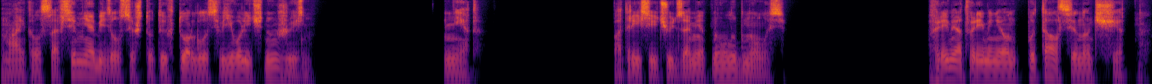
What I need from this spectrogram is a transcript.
Майкл совсем не обиделся, что ты вторглась в его личную жизнь? Нет. Патрисия чуть заметно улыбнулась. Время от времени он пытался, но тщетно.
